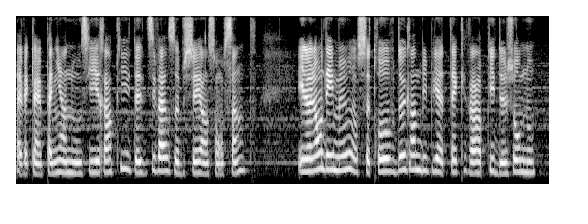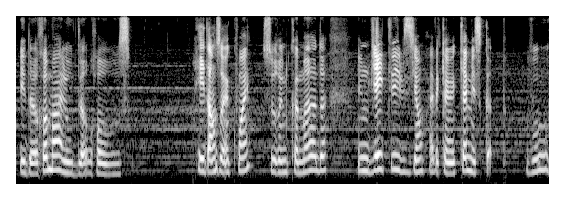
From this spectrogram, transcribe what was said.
avec un panier en osier rempli de divers objets en son centre. Et le long des murs se trouvent deux grandes bibliothèques remplies de journaux et de romans à l'eau de rose. Et dans un coin, sur une commode, une vieille télévision avec un caméscope. Vous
